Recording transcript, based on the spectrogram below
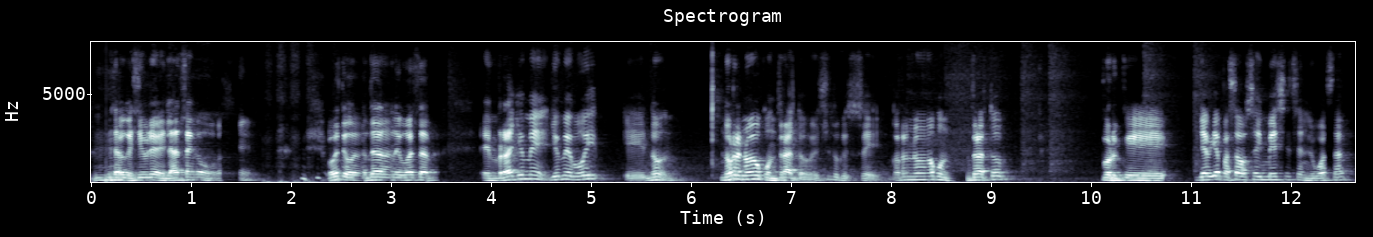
Es algo que siempre me lanzan como, vos te votaron del WhatsApp. En verdad yo me, yo me voy, eh, no, no renuevo contrato, eso es lo que sucede, no renuevo contrato porque ya había pasado seis meses en el WhatsApp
